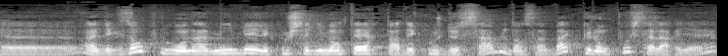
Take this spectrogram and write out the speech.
euh, un exemple où on a mimé les couches sédimentaires par des couches de sable dans un bac que l'on pousse à l'arrière.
